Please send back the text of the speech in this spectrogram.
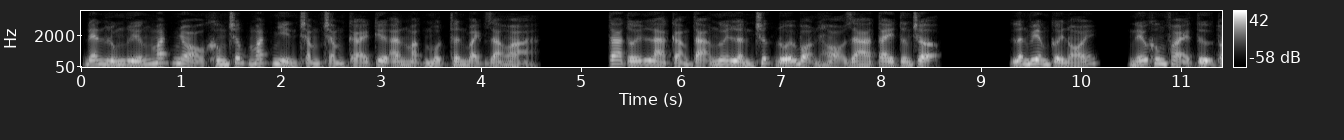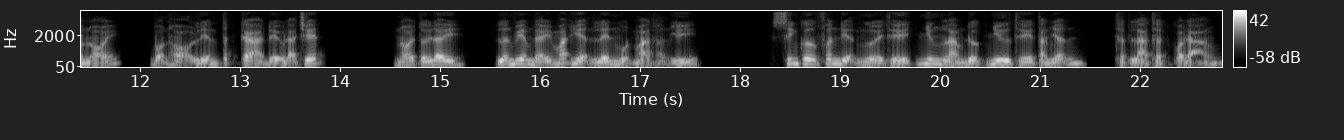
Đen lúng liếng mắt nhỏ không chớp mắt nhìn chằm chằm cái kia ăn mặc một thân bạch ra hỏa. Ta tới là cảm tạ ngươi lần trước đối bọn họ ra tay tương trợ. Lân viêm cười nói, nếu không phải tử toàn nói, bọn họ liền tất cả đều đã chết. Nói tới đây, lân viêm đấy mắt hiện lên một mặt hận ý. Sinh cơ phân điện người thế nhưng làm được như thế tàn nhẫn, thật là thật quá đáng.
